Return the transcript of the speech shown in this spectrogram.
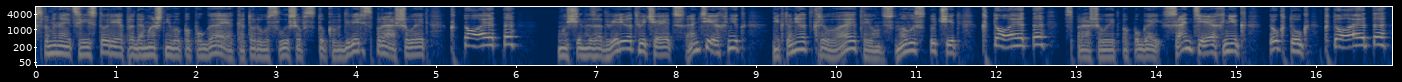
Вспоминается история про домашнего попугая, который, услышав стук в дверь, спрашивает «Кто это?». Мужчина за дверью отвечает «Сантехник». Никто не открывает, и он снова стучит. «Кто это?» — спрашивает попугай. «Сантехник». «Тук-тук». «Кто это?»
